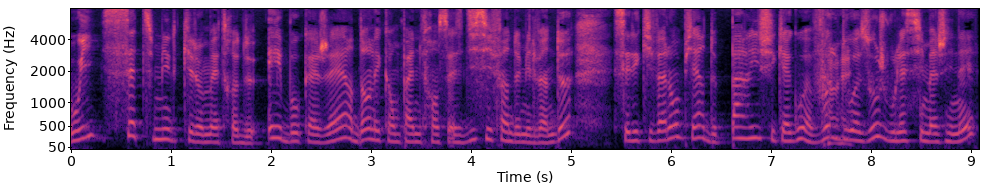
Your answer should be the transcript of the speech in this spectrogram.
Oui, 7000 km de haies bocagères dans les campagnes françaises d'ici fin 2022. C'est l'équivalent, Pierre, de Paris-Chicago à vol d'oiseau, je vous laisse imaginer.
